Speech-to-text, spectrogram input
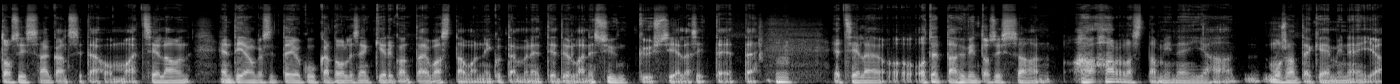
tosissaan kanssa sitä hommaa. Että siellä on, en tiedä onko sitten joku katolisen kirkon tai vastaavan niin kuin tämmöinen tietynlainen synkkyys siellä sitten, että, hmm. että siellä otetaan hyvin tosissaan ha- harrastaminen ja musan tekeminen ja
